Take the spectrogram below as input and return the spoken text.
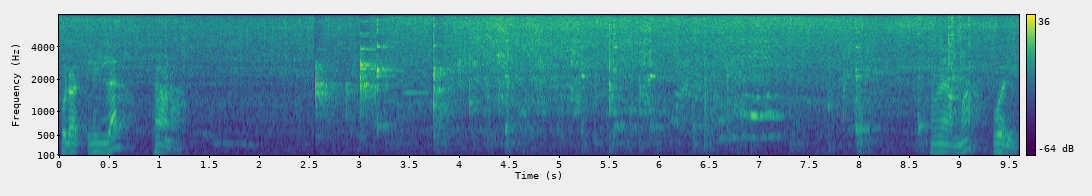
થોડાક લીલા ધાણા હવે આમાં વળી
